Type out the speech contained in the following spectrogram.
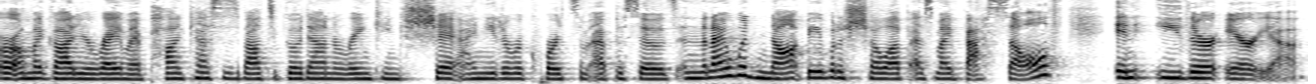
or oh my god you're right. My podcast is about to go down a ranking. Shit i need to record some episodes. And then i would not be able to show up as my best self in either area.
